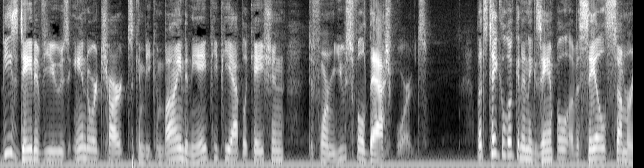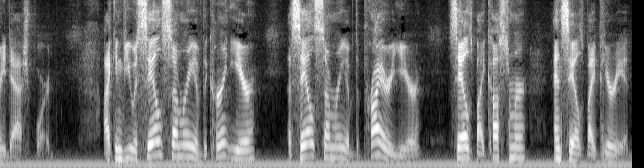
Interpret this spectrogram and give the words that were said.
These data views and or charts can be combined in the APP application to form useful dashboards. Let's take a look at an example of a sales summary dashboard. I can view a sales summary of the current year, a sales summary of the prior year, sales by customer, and sales by period.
